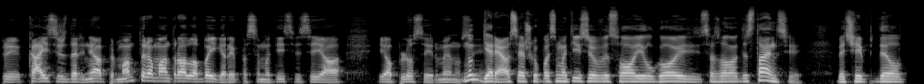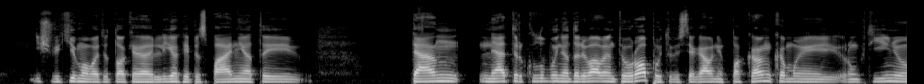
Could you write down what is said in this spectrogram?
prie, ką jis išdarinėjo pirmam turė, man atrodo, labai gerai pasimatys visi jo, jo pliusai ir minusai. Nu, geriausiai, aišku, pasimatys jau viso ilgoji sezono distancijai. Bet šiaip dėl išvykimo va, į tokią lygą kaip Ispanija, tai ten net ir klubų nedalyvaujant Europoje, tu vis tiek gauni pakankamai rungtynių,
